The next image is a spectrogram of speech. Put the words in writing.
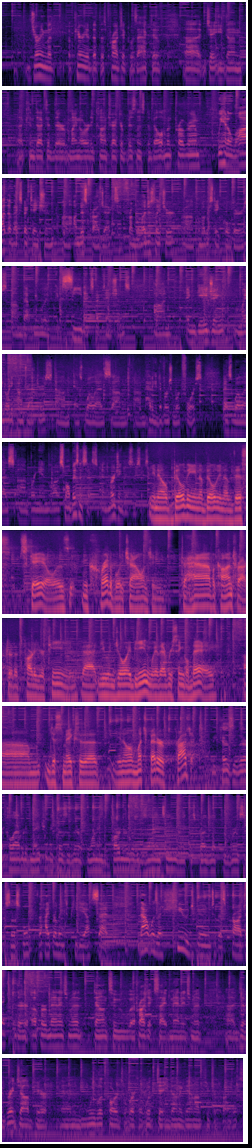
During the period that this project was active, uh, J.E. Dunn uh, conducted their minority contractor business development program. We had a lot of expectation uh, on this project from the legislature, uh, from other stakeholders, um, that we would exceed expectations on engaging minority contractors um, as well as um, um, having a diverse workforce, as well as uh, bring in a lot of small businesses and emerging businesses. You know, building a building of this scale is incredibly challenging to have a contractor that's part of your team that you enjoy being with every single day um, just makes it a you know a much better project. Because of their collaborative nature, because of their wanting to partner with the design team to make this project very successful. The hyperlinked PDF set, that was a huge boon to this project. Their upper management down to uh, project site management uh, did a great job here and we look forward to working with J.E. Dunn again on future projects.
